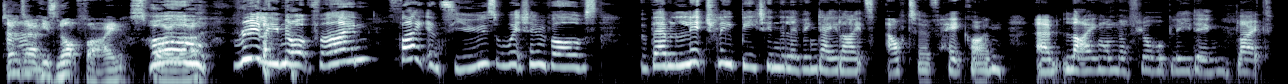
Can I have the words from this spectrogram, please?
Turns Um, out he's not fine. Spoiler. Oh, really not fine. Fight ensues, which involves them literally beating the living daylights out of Hakon, um, lying on the floor bleeding, like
